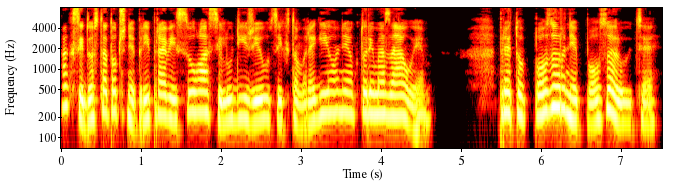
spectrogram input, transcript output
Ak si dostatočne pripraví súhlasy ľudí žijúcich v tom regióne, o ktorý má záujem. Preto pozorne pozorujte,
